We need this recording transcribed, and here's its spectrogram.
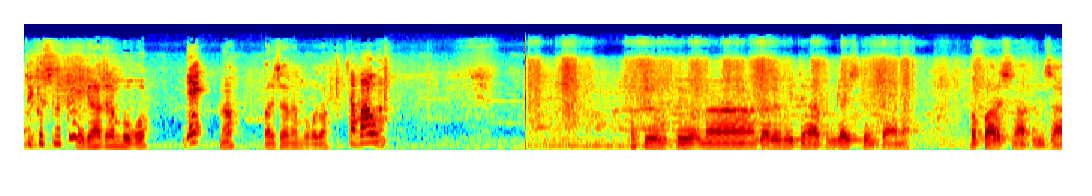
Tikas na to eh. Lagyan natin ng buko. Di, No? Parisan ng buko to. sabaw. Ito yung tuyo na gagamitin natin guys dun sa ano. Papares natin sa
